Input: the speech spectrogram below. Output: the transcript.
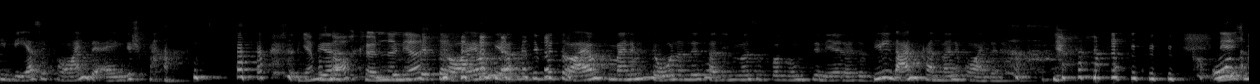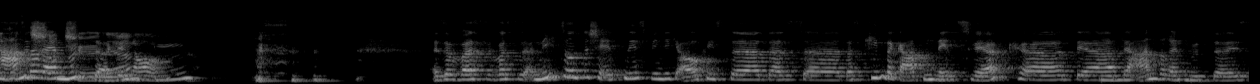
diverse Freunde eingespannt ja, muss man auch können. Für die, ja. Betreuung, ja, für die Betreuung von meinem Sohn und das hat immer super funktioniert. Also vielen Dank an meine Freunde. und nee, meine, andere Mütter, schön, ja? genau. Mhm. Also was, was nicht zu unterschätzen ist, finde ich auch, ist äh, das, äh, das Kindergartennetzwerk äh, der, mhm. der anderen Mütter. Es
